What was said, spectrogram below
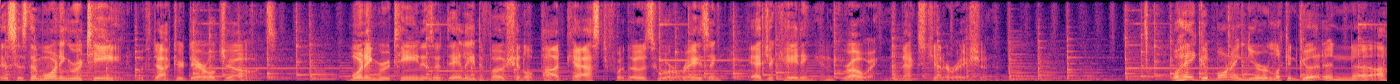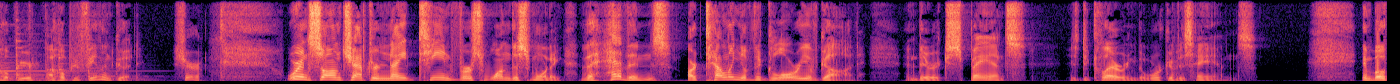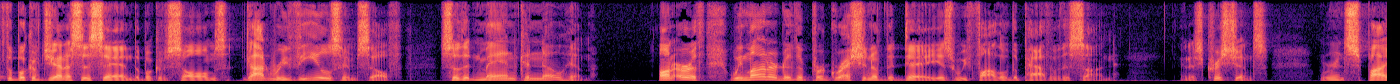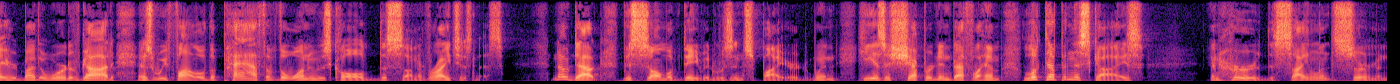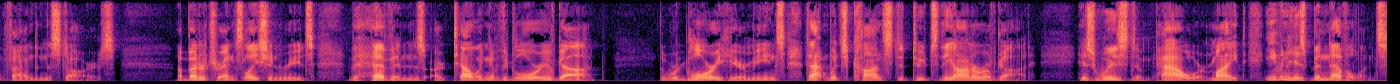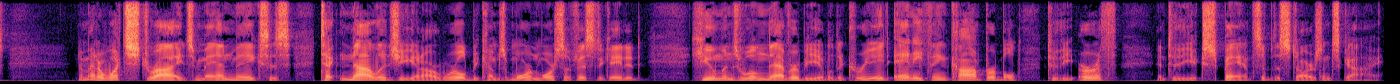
This is the Morning Routine with Dr. Darrell Jones. Morning Routine is a daily devotional podcast for those who are raising, educating, and growing the next generation. Well, hey, good morning. You're looking good, and uh, I hope you're I hope you're feeling good. Sure. We're in Psalm chapter 19, verse 1 this morning. The heavens are telling of the glory of God, and their expanse is declaring the work of his hands. In both the book of Genesis and the book of Psalms, God reveals himself so that man can know him. On earth, we monitor the progression of the day as we follow the path of the sun. And as Christians, we're inspired by the Word of God as we follow the path of the one who is called the Son of Righteousness. No doubt this Psalm of David was inspired when he, as a shepherd in Bethlehem, looked up in the skies and heard the silent sermon found in the stars. A better translation reads, The heavens are telling of the glory of God. The word glory here means that which constitutes the honor of God, his wisdom, power, might, even his benevolence. No matter what strides man makes as technology in our world becomes more and more sophisticated, humans will never be able to create anything comparable to the earth and to the expanse of the stars and sky.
